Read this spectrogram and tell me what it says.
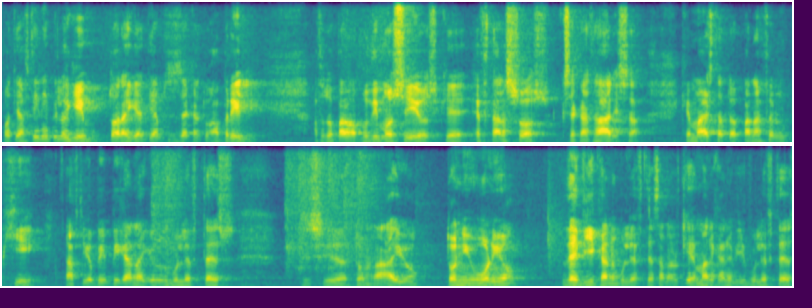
ότι αυτή είναι η επιλογή μου. Τώρα, γιατί από τι 10 του Απρίλη. Αυτό το πράγμα που δημοσίω και ευθαρσώ ξεκαθάρισα και μάλιστα το επαναφέρουν ποιοι. Αυτοί οι οποίοι πήγαν να γίνουν βουλευτέ τον Μάιο, τον Ιούνιο, δεν βγήκαν βουλευτέ. Αναρωτιέμαι, αν είχαν βγει βουλευτέ,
